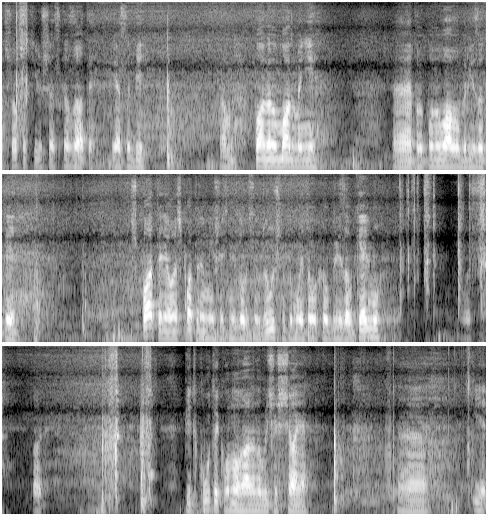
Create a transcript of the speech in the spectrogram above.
А, що хотів ще сказати? Я собі там пан Роман мені е, пропонував обрізати шпатель, але шпателем мені щось не зовсім зручно, тому я трохи обрізав кельму. Ось так. Під кутик воно гарно вичищає. Е, і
